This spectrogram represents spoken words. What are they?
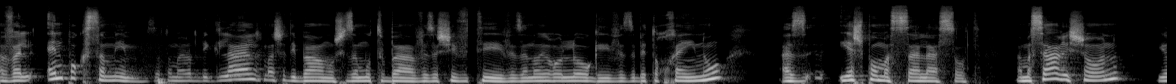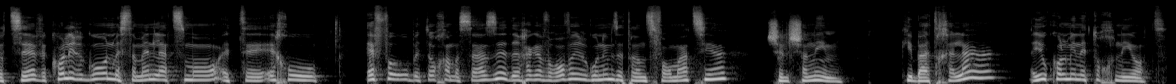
אבל אין פה קסמים, זאת אומרת, בגלל מה שדיברנו, שזה מוטבע, וזה שבטי, וזה נוירולוגי, וזה בתוכנו, אז יש פה מסע לעשות. המסע הראשון יוצא, וכל ארגון מסמן לעצמו את אה, איך הוא, איפה הוא בתוך המסע הזה. דרך אגב, רוב הארגונים זה טרנספורמציה של שנים. כי בהתחלה היו כל מיני תוכניות,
